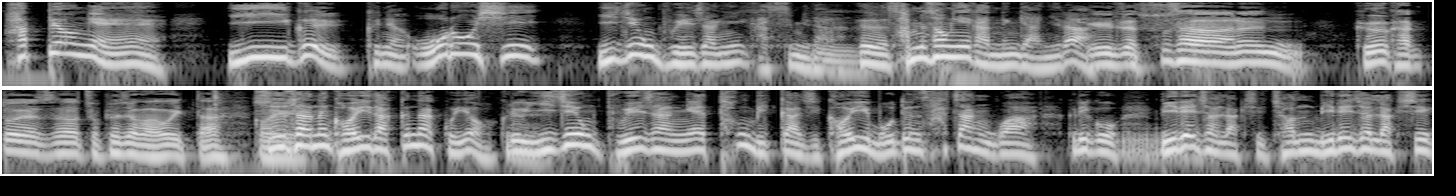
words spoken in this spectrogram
합병의 이익을 그냥 오롯이 이재용 부회장이 갖습니다. 음. 그 삼성이 갖는 게 아니라 그러니까 수사는 그 각도에서 좁혀져 가고 있다. 거의. 수사는 거의 다 끝났고요. 그리고 이재용 부회장의 턱 밑까지 거의 모든 사장과 그리고 미래전략실 전 미래전략실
